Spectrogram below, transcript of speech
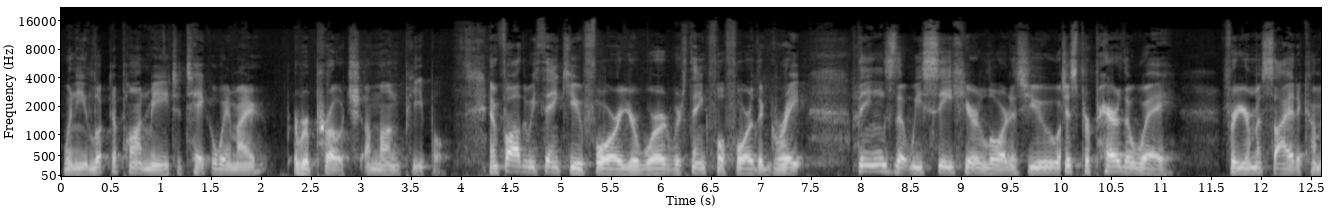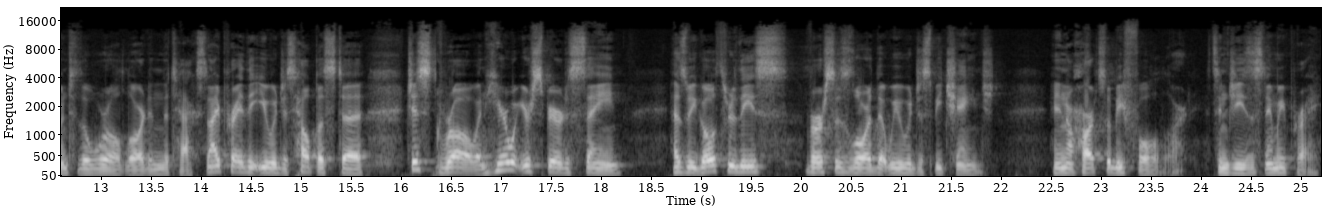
when he looked upon me to take away my reproach among people. And Father, we thank you for your word. We're thankful for the great things that we see here, Lord, as you just prepare the way for your Messiah to come into the world, Lord, in the text. And I pray that you would just help us to just grow and hear what your Spirit is saying as we go through these verses, Lord, that we would just be changed and our hearts would be full, Lord. It's in Jesus' name we pray.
